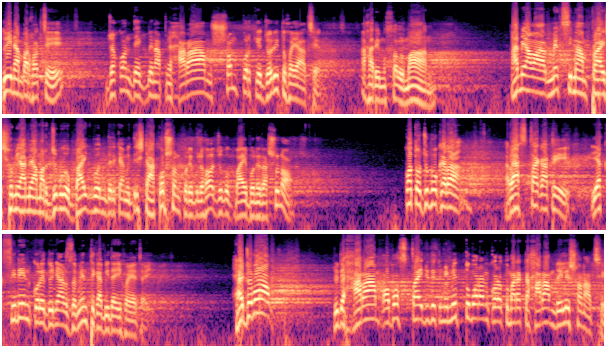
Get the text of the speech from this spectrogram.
দুই নাম্বার হচ্ছে, যখন দেখবেন আপনি হারাম সম্পর্কে জড়িত হয়ে আছেন, আহারে মুসলমান, আমি আমার ম্যাক্সিমাম প্রায় সময় আমি আমার যুবক ভাই বোনদেরকে আমি দৃষ্টি আকর্ষণ করে বলি, হ যুবক ভাই বোনেরা শুনো, কত যুবকেরা রাস্তাঘাটে অ্যাক্সিডেন্ট করে দুনিয়ার জমিন থেকে বিদায় হয়ে যায়। হ্যাঁ যুবক যদি হারাম অবস্থায় যদি তুমি মৃত্যুবরণ করো, তোমার একটা হারাম রিলেশন আছে।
